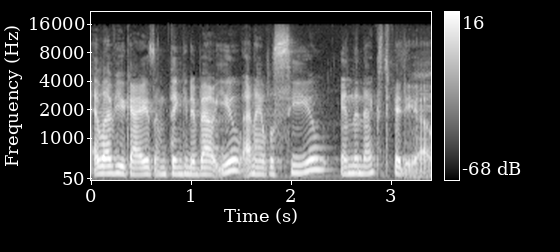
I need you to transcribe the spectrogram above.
I love you guys. I'm thinking about you, and I will see you in the next video.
